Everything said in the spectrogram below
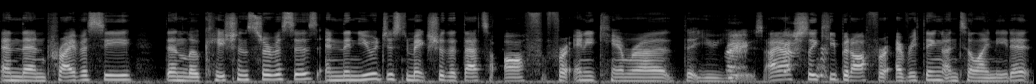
and then privacy, then location services, and then you would just make sure that that's off for any camera that you Right. use. I actually keep it off for everything until I need it.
